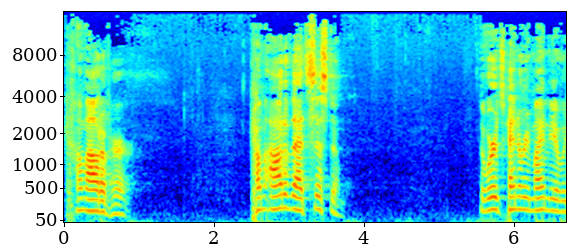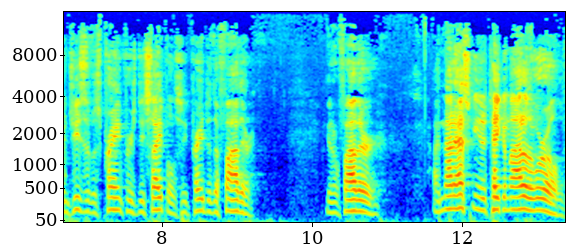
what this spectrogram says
Come out of her. Come out of that system. The words kind of remind me of when Jesus was praying for his disciples. He prayed to the Father, You know, Father, I'm not asking you to take them out of the world,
